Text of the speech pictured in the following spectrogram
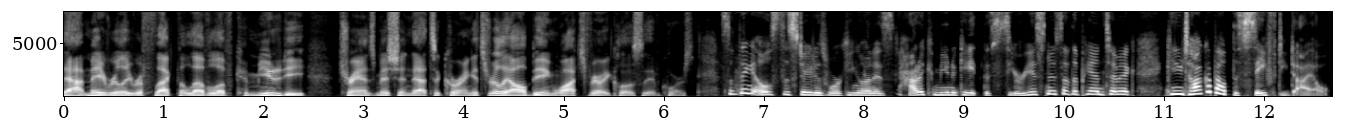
that may really reflect the level of community transmission that's occurring. It's really all being watched very closely, of course. Something else the state is working on is how to communicate the seriousness of the pandemic. Can you talk about the safety dial?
